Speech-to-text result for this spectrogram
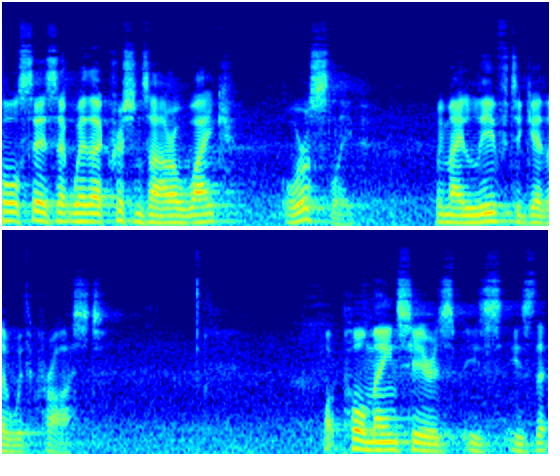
Paul says that whether Christians are awake or asleep, we may live together with Christ. What Paul means here is, is, is that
